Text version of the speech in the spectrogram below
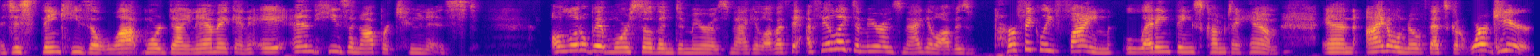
I just think he's a lot more dynamic and a and he's an opportunist. A little bit more so than Damir Ismagulov. I think I feel like Damir Ismagulov is perfectly fine letting things come to him. And I don't know if that's going to work here.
